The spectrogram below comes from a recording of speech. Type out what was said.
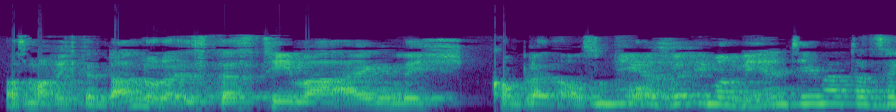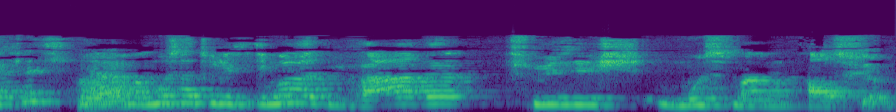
Was mache ich denn dann? Oder ist das Thema eigentlich komplett außen Nee, vor? es wird immer mehr ein Thema tatsächlich. Ja. Ja. Man muss natürlich immer die Ware physisch muss man ausführen.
